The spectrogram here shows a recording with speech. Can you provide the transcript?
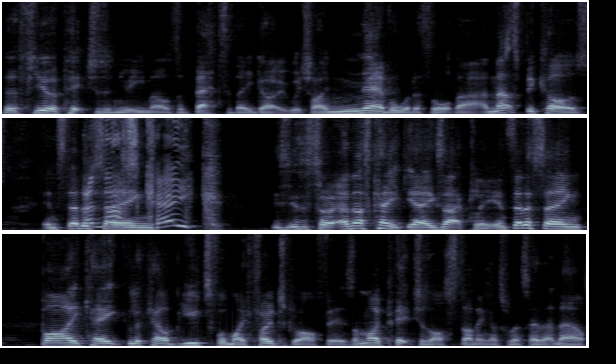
The fewer pictures in your emails, the better they go. Which I never would have thought that, and that's because instead of and saying cake, sorry, and that's cake. Yeah, exactly. Instead of saying buy cake, look how beautiful my photograph is, and my pictures are stunning. I just want to say that now.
